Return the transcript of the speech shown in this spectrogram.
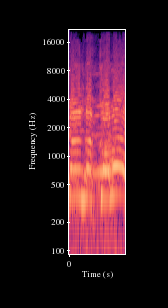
ঠান্ডা চলে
